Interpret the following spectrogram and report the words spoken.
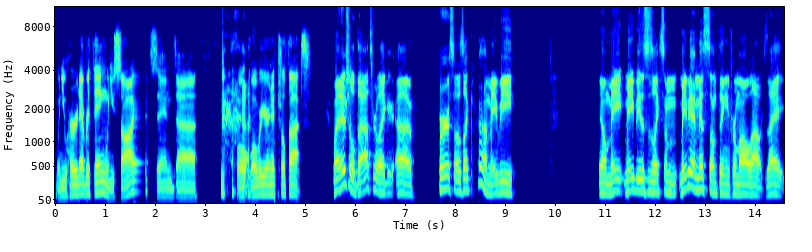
when you heard everything, when you saw it, and uh, what, what were your initial thoughts? my initial thoughts were like uh first i was like huh maybe you know may, maybe this is like some maybe i missed something from all out because i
